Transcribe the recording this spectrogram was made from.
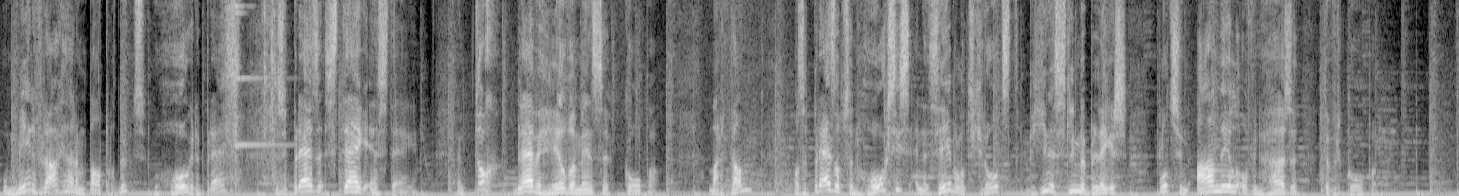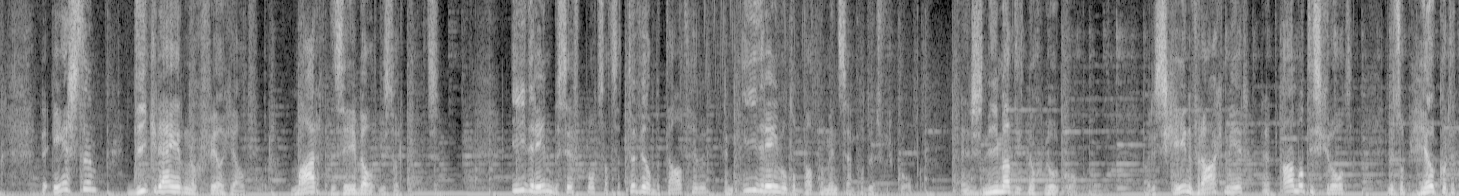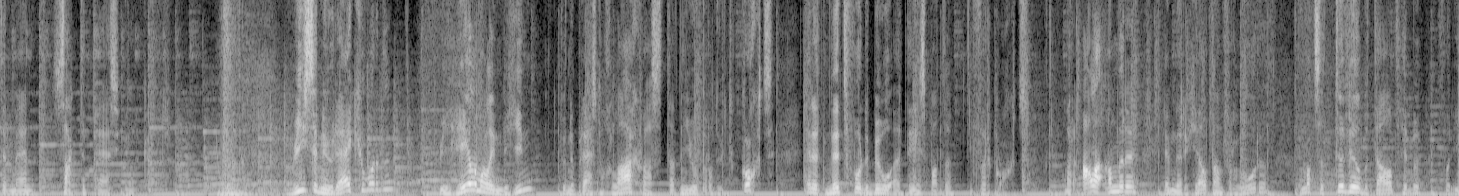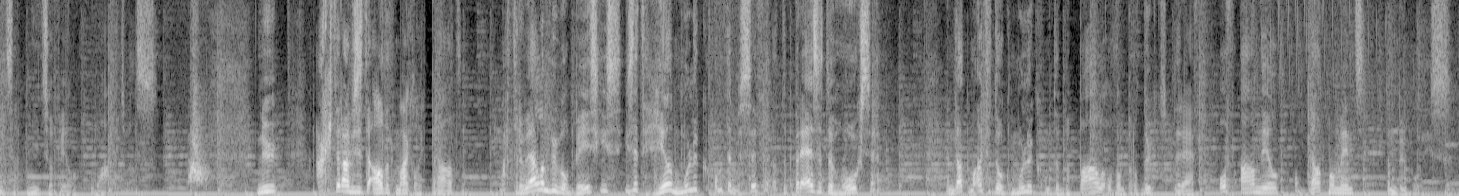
Hoe meer vraag naar een bepaald product, hoe hoger de prijs, dus de prijzen stijgen en stijgen. En toch blijven heel veel mensen kopen. Maar dan, als de prijs op zijn hoogst is en de zeebel het grootst, beginnen slimme beleggers plots hun aandelen of hun huizen te verkopen. De eerste, die krijgen er nog veel geld voor, maar de zeebel is doorpikt. Iedereen beseft plots dat ze te veel betaald hebben en iedereen wil op dat moment zijn product verkopen. En er is niemand die het nog wil kopen. Er is geen vraag meer en het aanbod is groot dus op heel korte termijn zakt de prijs in elkaar. Wie is er nu rijk geworden? Wie helemaal in het begin, toen de prijs nog laag was, dat nieuwe product kocht en het net voor de bubbel uiteenspatte verkocht. Maar alle anderen hebben er geld aan verloren omdat ze te veel betaald hebben voor iets dat niet zoveel waard was. Nu, achteraf is het altijd makkelijk praten. Maar terwijl een bubbel bezig is, is het heel moeilijk om te beseffen dat de prijzen te hoog zijn. En dat maakt het ook moeilijk om te bepalen of een product, bedrijf of aandeel op dat moment een bubbel is.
